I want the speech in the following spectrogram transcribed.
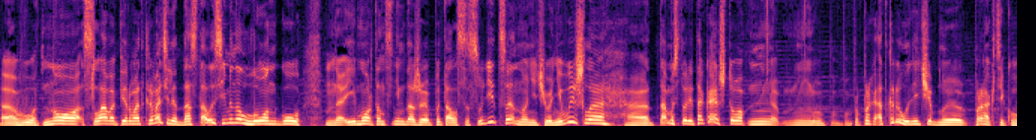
Э, Вот. Но слава первооткрывателя досталась именно Лонгу. И Мортон с ним даже пытался судиться, но ничего не вышло. Э, Там история такая, что открыл лечебную практику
